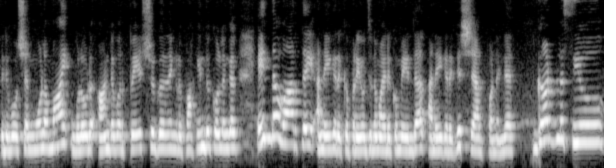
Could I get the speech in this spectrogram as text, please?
டிவோஷன் மூலமாய் உங்களோடு ஆண்டவர் பேசுகிறதை எங்களை பகிர்ந்து கொள்ளுங்கள். எந்த வார்த்தை அநேகருக்கு பிரயோஜனமாக இருக்கும் என்றால் அநேகருக்கு ஷேர் பண்ணுங்கள் காட் பிளஸ் யூ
